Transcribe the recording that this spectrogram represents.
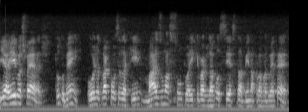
E aí, meus feras, tudo bem? Hoje eu trago para vocês aqui mais um assunto aí que vai ajudar você a se dar bem na prova do ETF.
